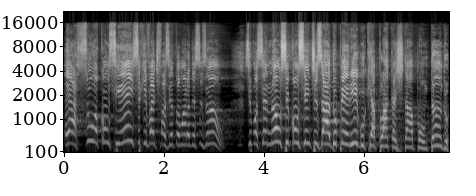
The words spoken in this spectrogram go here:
É a sua consciência que vai te fazer tomar a decisão. Se você não se conscientizar do perigo que a placa está apontando,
